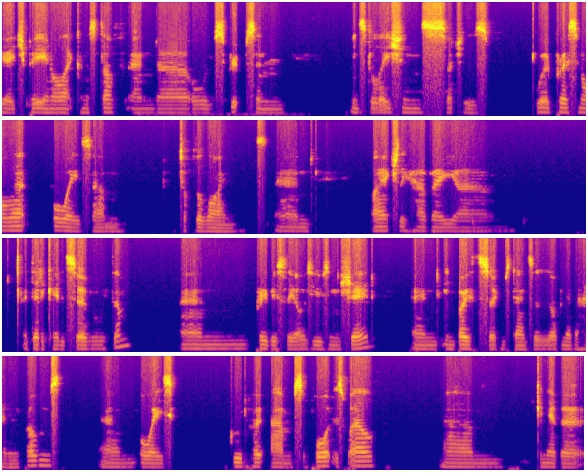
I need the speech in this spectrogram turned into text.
PHP and all that kind of stuff, and uh, all the scripts and installations such as WordPress and all that, always um, top of the line. And I actually have a, uh, a dedicated server with them, and previously I was using shared, and in both circumstances I've never had any problems. Um, always good um, support as well. Um, can never,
